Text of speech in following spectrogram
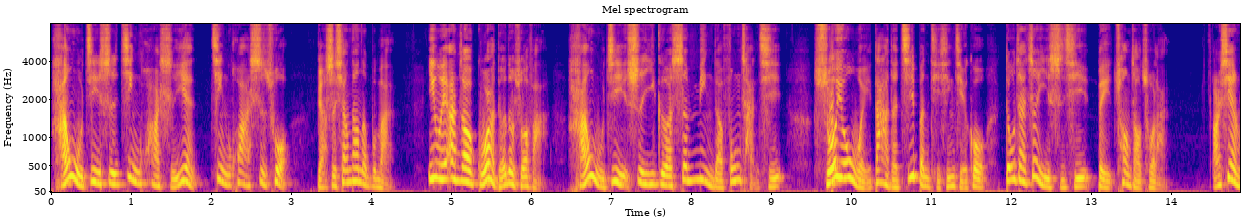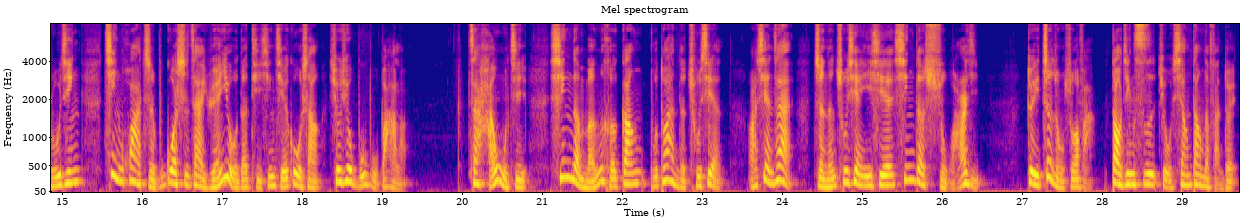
寒武纪是进化实验、进化试错表示相当的不满，因为按照古尔德的说法，寒武纪是一个生命的丰产期。所有伟大的基本体型结构都在这一时期被创造出来，而现如今进化只不过是在原有的体型结构上修修补补罢了。在寒武纪，新的门和纲不断的出现，而现在只能出现一些新的属而已。对这种说法，道金斯就相当的反对。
